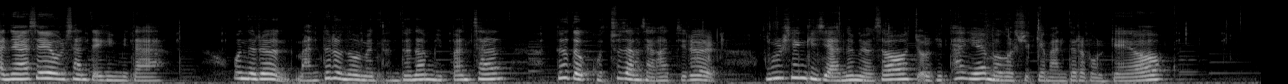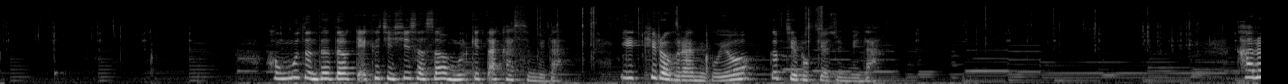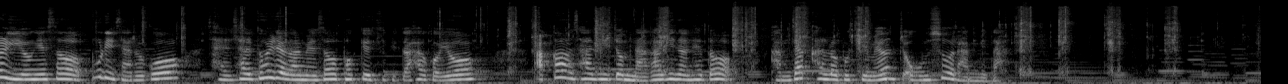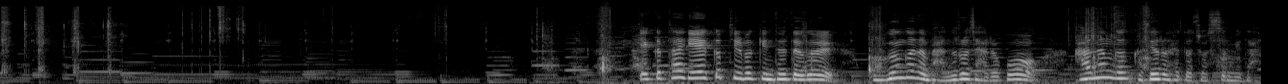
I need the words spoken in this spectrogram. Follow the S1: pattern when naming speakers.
S1: 안녕하세요 울산댁입니다. 오늘은 만들어 놓으면 든든한 밑반찬 더덕 고추장 장아찌를 물 생기지 않으면서 쫄깃하게 먹을 수 있게 만들어 볼게요. 흙 묻은 더덕 깨끗이 씻어서 물기 닦았습니다. 1kg이고요. 껍질 벗겨줍니다. 칼을 이용해서 뿌리 자르고 살살 돌려가면서 벗겨주기도 하고요. 아까운 살이 좀 나가기는 해도 감자 칼로 벗기면 조금 수월합니다. 깨끗하게 껍질 벗긴 더덕을 굵은 거는 반으로 자르고 가는 건 그대로 해도 좋습니다.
